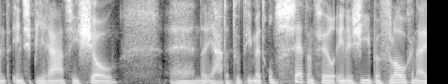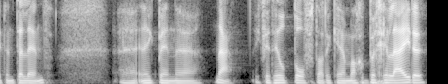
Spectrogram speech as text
100% Inspiratie show. En ja, dat doet hij met ontzettend veel energie, bevlogenheid en talent. En ik ben, nou, ik vind het heel tof dat ik hem mag begeleiden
